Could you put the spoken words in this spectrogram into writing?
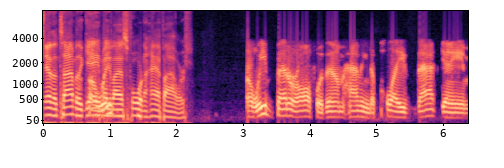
and the time of the game we- may last four and a half hours. are we better off with them having to play that game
